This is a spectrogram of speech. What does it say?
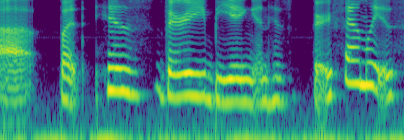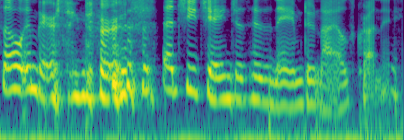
Uh, but his very being and his very family is so embarrassing to her that she changes his name to Niles Crané.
